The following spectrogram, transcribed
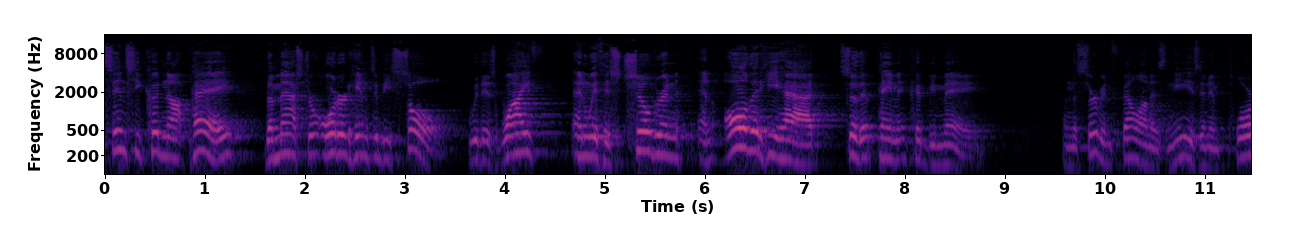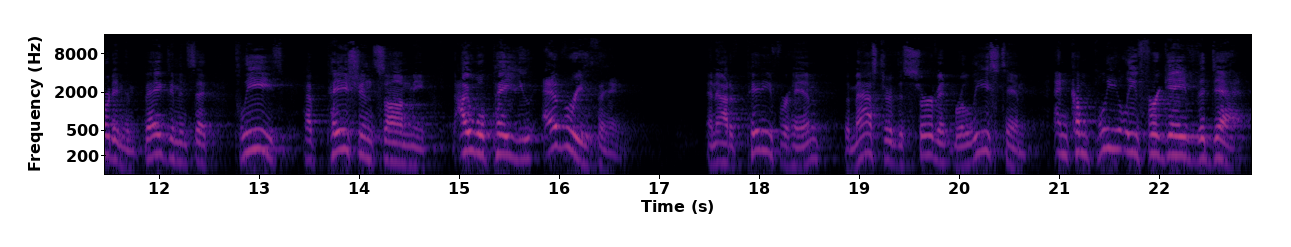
since he could not pay, the master ordered him to be sold with his wife and with his children and all that he had so that payment could be made. And the servant fell on his knees and implored him and begged him and said, Please have patience on me. I will pay you everything. And out of pity for him, the master of the servant released him and completely forgave the debt.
